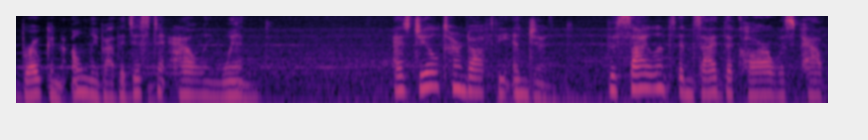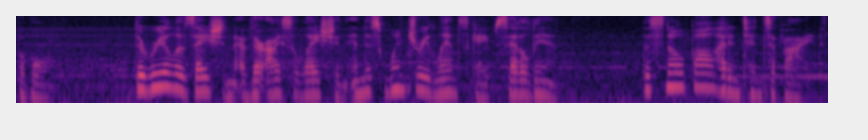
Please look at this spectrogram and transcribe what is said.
broken only by the distant howling wind. As Jill turned off the engine, the silence inside the car was palpable. The realization of their isolation in this wintry landscape settled in. The snowfall had intensified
